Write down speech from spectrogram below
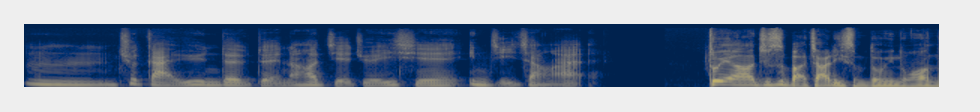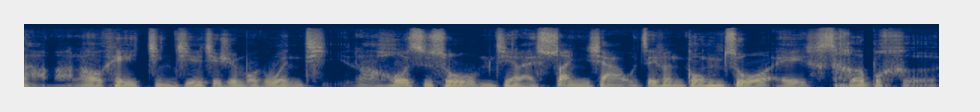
嗯，去改运，对不对？然后解决一些应急障碍。对啊，就是把家里什么东西挪到哪嘛，然后可以紧急的解决某个问题，然后是说我们今天来算一下我这份工作，哎，合不合？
